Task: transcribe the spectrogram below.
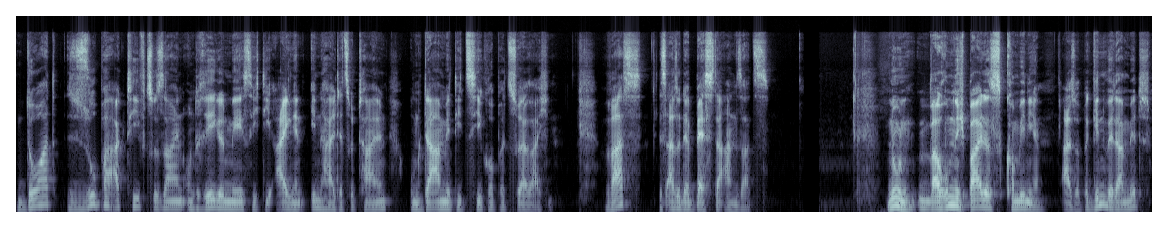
dort super aktiv zu sein und regelmäßig die eigenen Inhalte zu teilen, um damit die Zielgruppe zu erreichen. Was ist also der beste Ansatz? Nun, warum nicht beides kombinieren? Also beginnen wir damit,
